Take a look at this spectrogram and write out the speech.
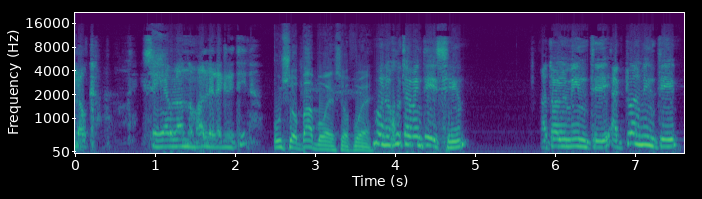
loca. Y seguía hablando mal de la Cristina. Un sopapo eso fue. Bueno, justamente ese. Actualmente, actualmente,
